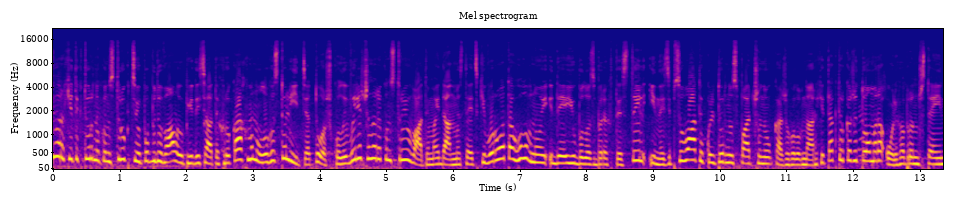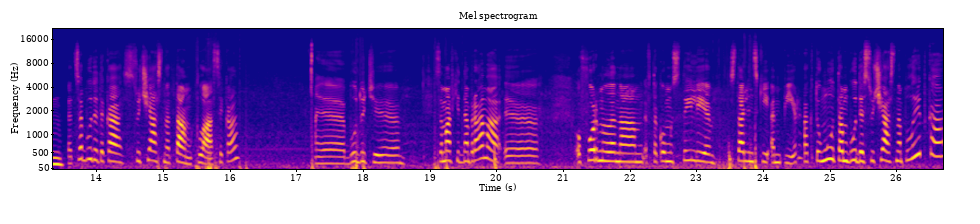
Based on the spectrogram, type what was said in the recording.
Цю архітектурну конструкцію побудували у 50-х роках минулого століття. Тож, коли вирішили реконструювати майдан мистецькі ворота, головною ідеєю було зберегти стиль і не зіпсувати культурну спадщину, каже головна архітекторка Житомира Ольга Бронштейн. Це буде така сучасна там класика. Е, Будуть е, сама вхідна брама. Оформлена в такому стилі сталінський ампір. Так, тому там буде сучасна плитка,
